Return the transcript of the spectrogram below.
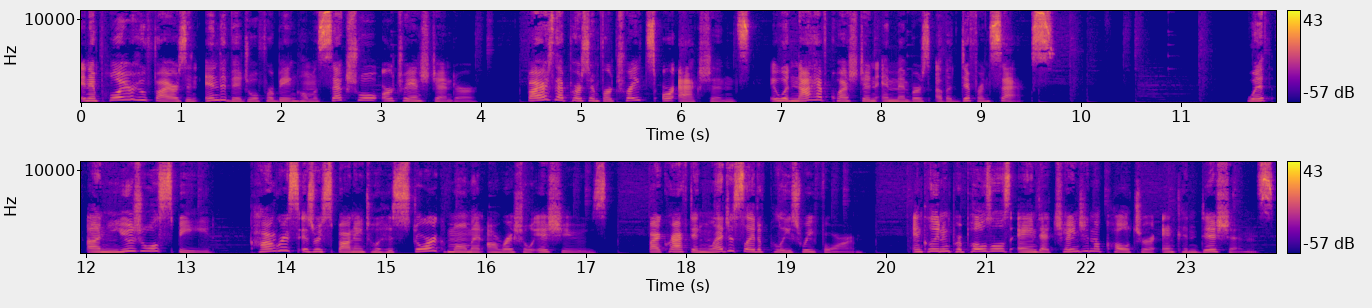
an employer who fires an individual for being homosexual or transgender fires that person for traits or actions it would not have questioned in members of a different sex. With unusual speed, Congress is responding to a historic moment on racial issues by crafting legislative police reform, including proposals aimed at changing the culture and conditions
